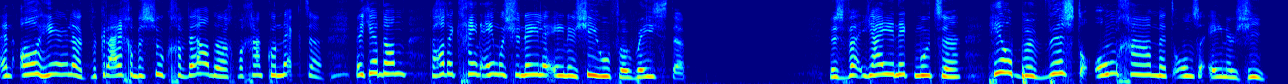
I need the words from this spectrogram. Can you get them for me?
En oh heerlijk, we krijgen bezoek, geweldig, we gaan connecten. Weet je, dan, dan had ik geen emotionele energie hoeven wasten. Dus jij en ik moeten heel bewust omgaan met onze energie.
